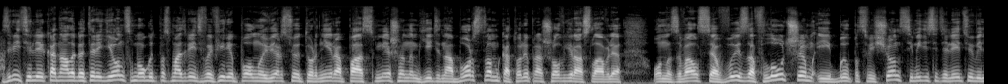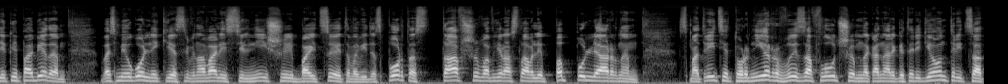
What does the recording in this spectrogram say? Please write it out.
Зрители канала ГТ Регион смогут посмотреть в эфире полную версию турнира по смешанным единоборствам, который прошел в Ярославле. Он назывался «Вызов лучшим» и был посвящен 70-летию Великой Победы. Восьмиугольники соревновались сильнейшие бойцы этого вида спорта, ставшего в Ярославле популярным. Смотрите турнир «Вызов лучшим» на канале ГТ Регион 30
